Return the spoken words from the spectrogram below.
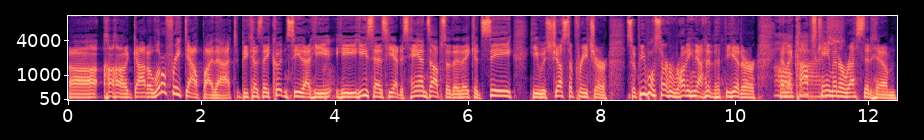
uh, uh, got a little freaked out by that because they couldn't see that he he he says he had his hands up so that they could see he was just a preacher. So people started running out of the theater, and Oh, the cops gosh. came and arrested him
